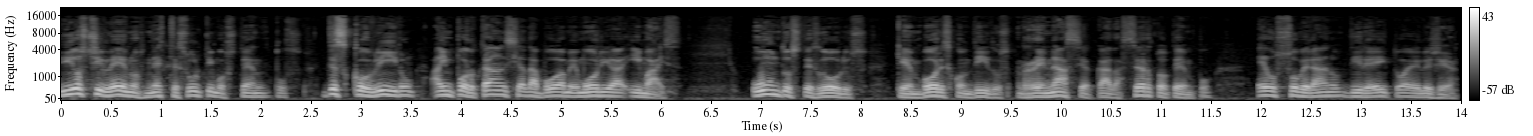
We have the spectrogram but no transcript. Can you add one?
E os chilenos, nestes últimos tempos, descobriram a importância da boa memória e mais. Um dos tesouros que, embora escondidos, renasce a cada certo tempo, é o soberano direito a eleger.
